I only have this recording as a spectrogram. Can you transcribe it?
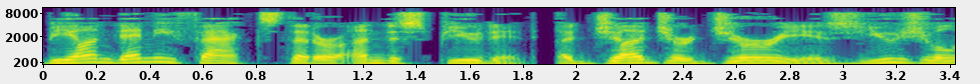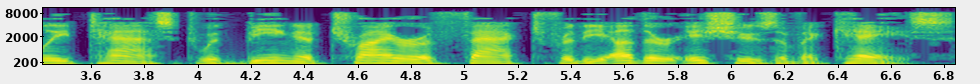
Beyond any facts that are undisputed, a judge or jury is usually tasked with being a trier of fact for the other issues of a case.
